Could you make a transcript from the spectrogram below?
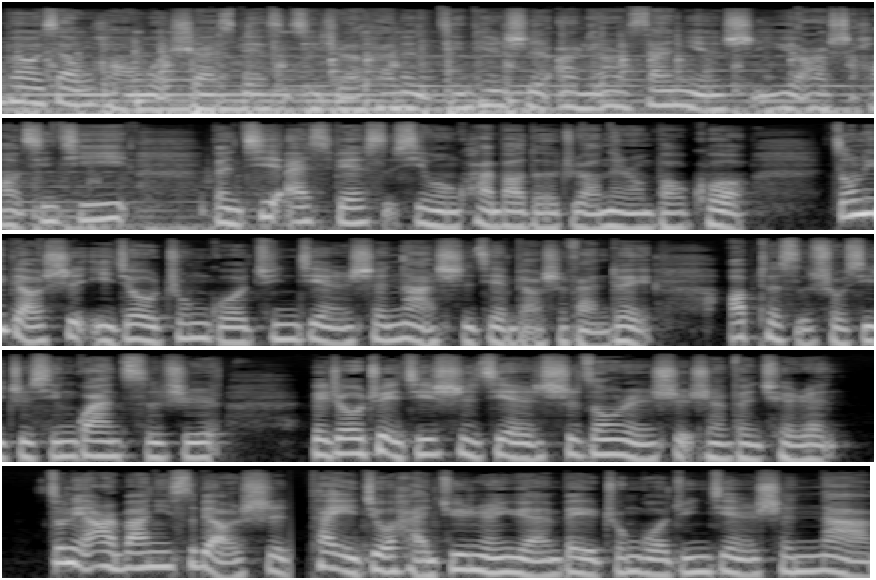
朋友下午好，我是 SBS 记者 Helen。今天是二零二三年十一月二十号，星期一。本期 SBS 新闻快报的主要内容包括：总理表示已就中国军舰声呐事件表示反对；Optus 首席执行官辞职；非洲坠机事件失踪人士身份确认。总理阿尔巴尼斯表示，他已就海军人员被中国军舰声纳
